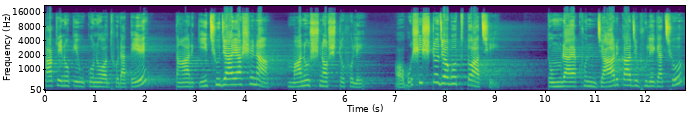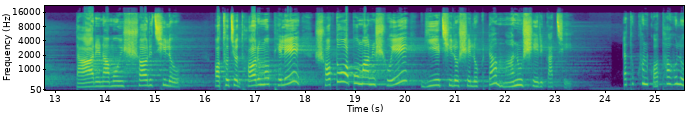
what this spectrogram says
থাকেন কেউ কোনো অধরাতে, তার কিছু যায় আসে না মানুষ নষ্ট হলে। অবশিষ্ট জগৎ তো আছে। তোমরা এখন যার কাজ ভুলে গেছো, তার নামও ঈশ্বর ছিল। অথচ ধর্ম ফেলে শত অপমান সয়ে গিয়েছিল সে লোকটা মানুষের কাছে। এতক্ষণ কথা হলো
